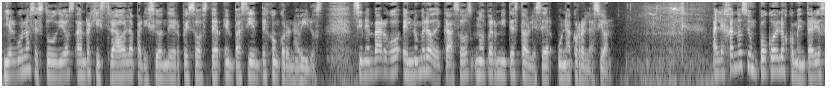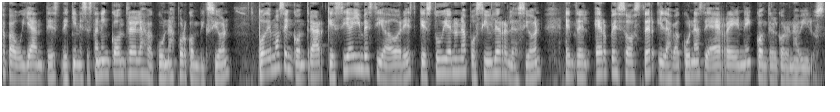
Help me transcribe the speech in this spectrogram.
y algunos estudios han registrado la aparición de herpes zóster en pacientes con coronavirus. Sin embargo, el número de casos no permite establecer una correlación. Alejándose un poco de los comentarios apabullantes de quienes están en contra de las vacunas por convicción, podemos encontrar que sí hay investigadores que estudian una posible relación entre el herpes zóster y las vacunas de ARN contra el coronavirus.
